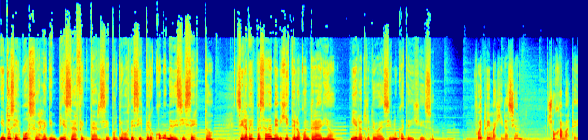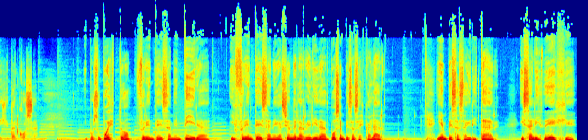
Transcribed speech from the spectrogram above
Y entonces vos sos la que empieza a afectarse, porque vos decís, pero ¿cómo me decís esto? Si la vez pasada me dijiste lo contrario. Y el otro te va a decir, nunca te dije eso. Fue tu imaginación. Yo jamás te dije tal cosa. Y por supuesto, frente a esa mentira y frente a esa negación de la realidad, vos empezás a escalar. Y empezás a gritar y salís de eje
